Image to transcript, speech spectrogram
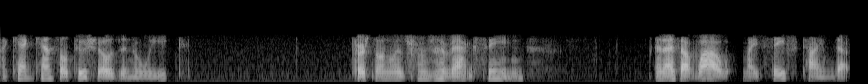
I can't cancel two shows in a week. First one was from the vaccine. And I thought, wow, my safe time, that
